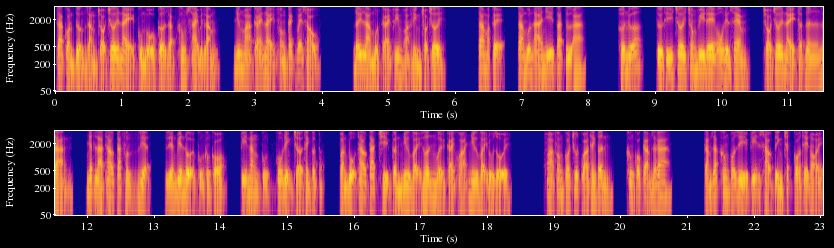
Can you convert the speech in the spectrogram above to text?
ta còn tưởng rằng trò chơi này cùng ổ cờ dạp không sai biệt lắm, nhưng mà cái này phong cách vẽ sáu. Đây là một cái phim hoạt hình trò chơi. Ta mặc kệ, ta muốn á nhĩ tát tư a. Hơn nữa, từ thí chơi trong video đến xem, trò chơi này thật đơn giản, nhất là thao tác phương diện, liền biên đội cũng không có, kỹ năng cũng cố định trở thành cất toàn bộ thao tác chỉ cần như vậy hơn mười cái khóa như vậy đủ rồi. Họa phong có chút quá thanh tân, không có cảm giác ca cảm giác không có gì kỹ xảo tính chất có thể nói.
